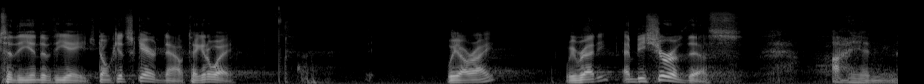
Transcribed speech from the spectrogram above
to the end of the age. Don't get scared now. Take it away. We all right? We ready? And be sure of this. I am.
